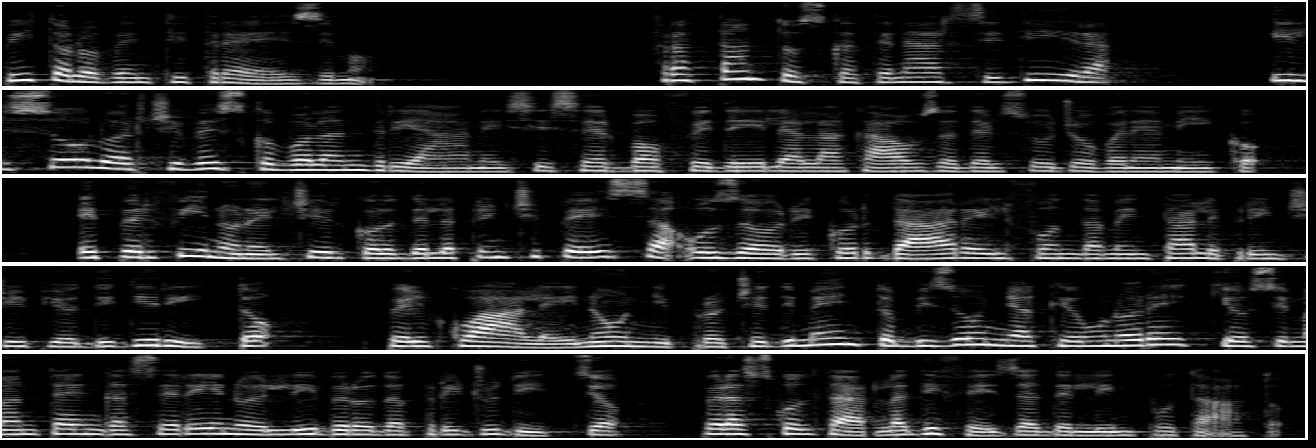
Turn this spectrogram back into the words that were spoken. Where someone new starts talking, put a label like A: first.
A: Capitolo ventitreesimo Frattanto scatenarsi d'ira, il solo arcivescovo Landriani si serbò fedele alla causa del suo giovane amico e perfino nel circolo della principessa osò ricordare il fondamentale principio di diritto pel quale in ogni procedimento bisogna che un orecchio si mantenga sereno e libero da pregiudizio per ascoltar la difesa dell'imputato.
